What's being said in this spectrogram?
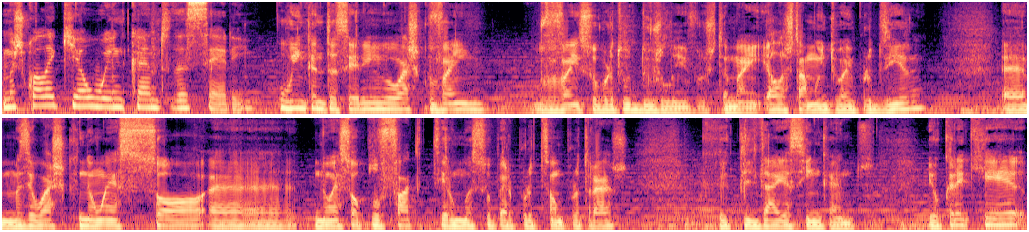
Mas qual é que é o encanto da série? O encanto da série eu acho que vem vem sobretudo dos livros também. Ela está muito bem produzida, uh, mas eu acho que não é só uh, não é só pelo facto de ter uma superprodução por trás que, que lhe dá esse encanto. Eu creio que é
